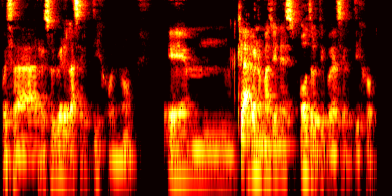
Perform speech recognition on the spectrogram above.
pues a resolver el acertijo, ¿no? Em, claro. Bueno, más bien es otro tipo de acertijo.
